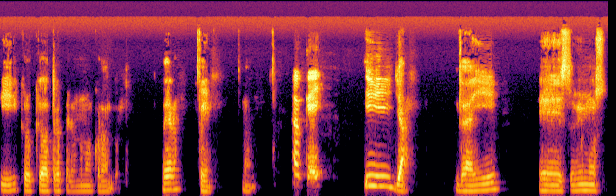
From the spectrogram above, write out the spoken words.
y creo que otra, pero no me acuerdo en dónde. Pero fui, ¿no? Ok. Y ya, de ahí eh, estuvimos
